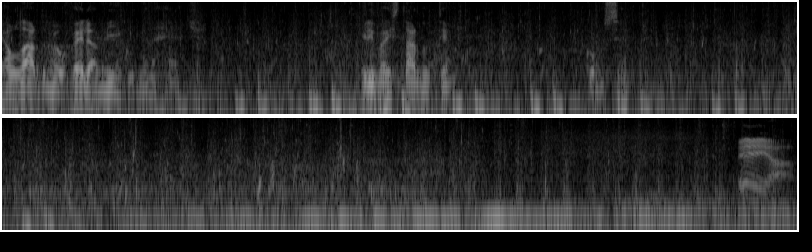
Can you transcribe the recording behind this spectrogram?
O lar do meu velho amigo, Menahet. Ele vai estar no templo, como sempre. Eia!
